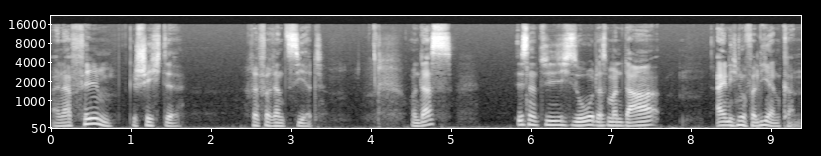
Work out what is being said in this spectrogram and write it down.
einer Filmgeschichte referenziert. Und das ist natürlich so, dass man da eigentlich nur verlieren kann.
